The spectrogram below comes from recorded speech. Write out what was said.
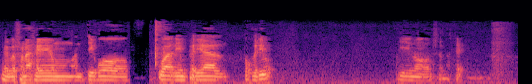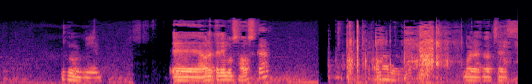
Mi personaje es un antiguo guardia imperial objetivo. Y no sé más qué. Muy bien. Eh, ahora tenemos a Oscar. Hola, buenas noches. Buenas noches.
